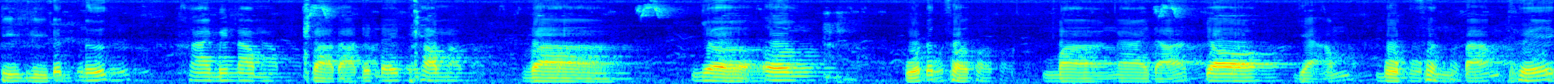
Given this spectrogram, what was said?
trị vì đất nước 20 năm và đã đến đây thăm. Và nhờ ơn của Đức Phật mà Ngài đã cho giảm một phần tám thuế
